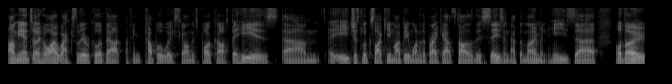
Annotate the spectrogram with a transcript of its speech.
Armiento, who I waxed lyrical about, I think a couple of weeks ago on this podcast, but he is, um, he just looks like he might be one of the breakout stars of this season at the moment. He's, uh, although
